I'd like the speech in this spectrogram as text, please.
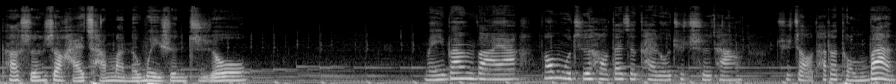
他身上还缠满了卫生纸哦。没办法呀，保姆只好带着凯罗去池塘去找他的同伴。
